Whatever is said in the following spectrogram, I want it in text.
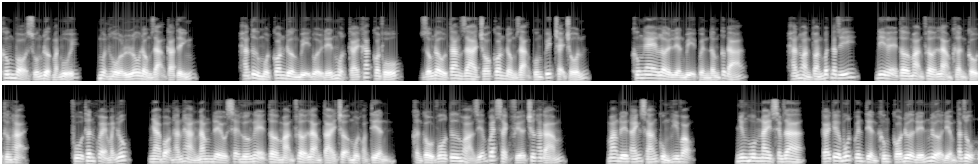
không bỏ xuống được mặt mũi, muộn hồ lô đồng dạng cá tính. Hắn từ một con đường bị đuổi đến một cái khác con phố, giống đầu tang ra cho con đồng dạng cuốn quýt chạy trốn. Không nghe lời liền bị quyền đấm cướp đá. Hắn hoàn toàn bất đắc dĩ, đi hệ tơ mạn phờ làm khẩn cầu thương hại. Phụ thân khỏe mạnh lúc nhà bọn hắn hàng năm đều sẽ hướng nghệ tờ mạn phở làm tài trợ một khoản tiền, khẩn cầu vô tư hỏa diễm quét sạch phía trước hắc ám, mang đến ánh sáng cùng hy vọng. Nhưng hôm nay xem ra, cái kia bút quên tiền không có đưa đến nửa điểm tác dụng.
